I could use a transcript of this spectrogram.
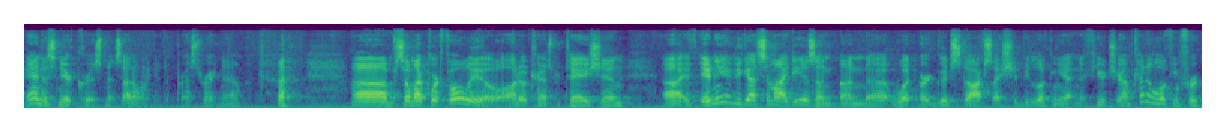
And it's near Christmas. I don't want to get depressed right now. um, so my portfolio: auto, transportation. Uh, if any of you got some ideas on, on uh, what are good stocks I should be looking at in the future, I'm kind of looking for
